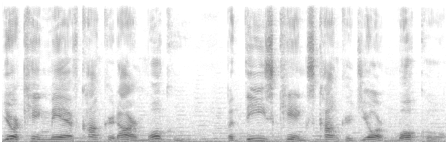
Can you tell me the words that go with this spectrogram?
your king may have conquered our Moku, but these kings conquered your Moco.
